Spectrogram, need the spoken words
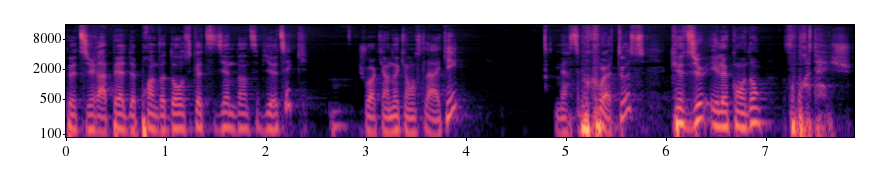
Petit rappel de prendre votre dose quotidienne d'antibiotiques. Je vois qu'il y en a qui ont slacké. Merci beaucoup à tous. Que Dieu et le condom vous protègent.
